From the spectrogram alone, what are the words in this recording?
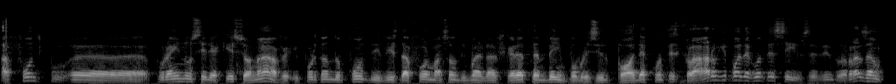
a fonte uh, por aí não seria questionável e, portanto, do ponto de vista da formação do imaginário ficaria também empobrecido? Pode acontecer, claro que pode acontecer, você tem toda razão.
